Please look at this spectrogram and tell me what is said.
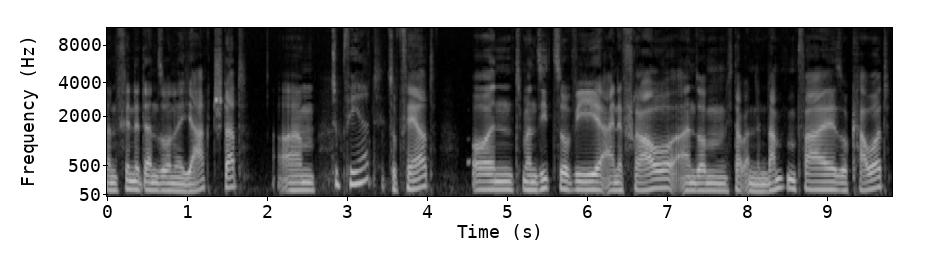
Dann findet dann so eine Jagd statt. Ähm, zu Pferd? zu Pferd und man sieht so, wie eine Frau an so einem, ich glaube, an dem Lampenpfahl so kauert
